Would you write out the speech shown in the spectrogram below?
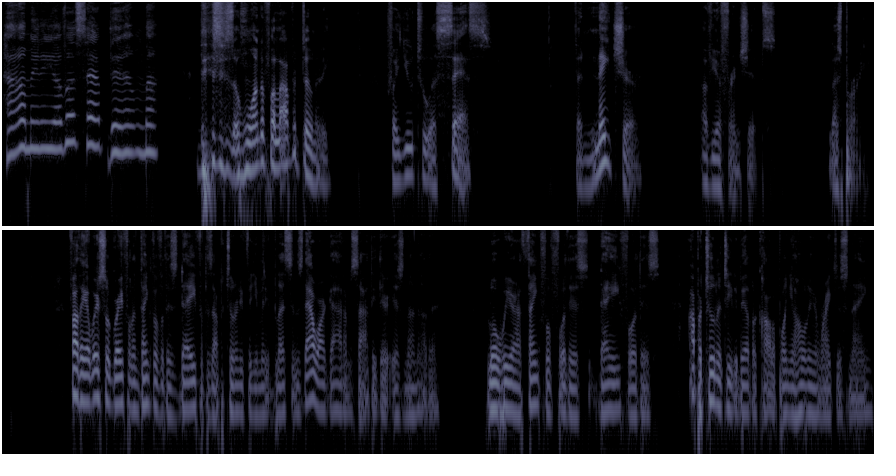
how many of us have them? This is a wonderful opportunity for you to assess the nature of your friendships. Let's pray. Father we're so grateful and thankful for this day, for this opportunity, for your many blessings. Thou art God, I'm Sati, there is none other. Lord, we are thankful for this day, for this opportunity to be able to call upon your holy and righteous name.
